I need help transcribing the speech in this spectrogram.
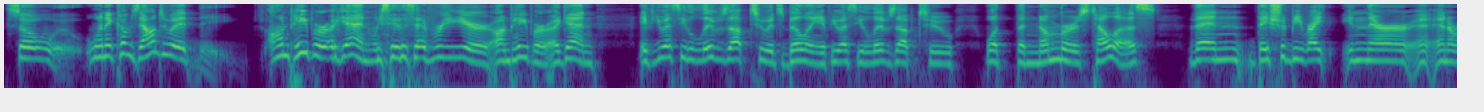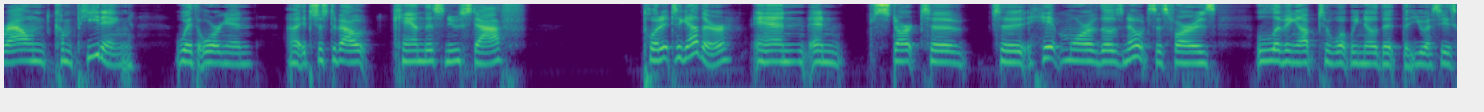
So when it comes down to it, on paper, again, we say this every year. On paper, again, if USC lives up to its billing, if USC lives up to what the numbers tell us, then they should be right in there and around competing with Oregon. Uh, it's just about can this new staff put it together and and start to to hit more of those notes as far as living up to what we know that that USC is,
